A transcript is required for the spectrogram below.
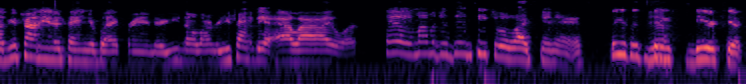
if you're trying to entertain your black friend, or you no longer you're trying to be an ally, or hey, your mama just didn't teach you a light skin ass. Please listen Yeah. to these dear tips.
